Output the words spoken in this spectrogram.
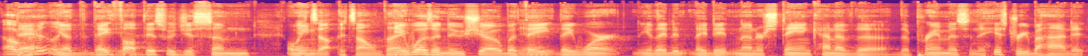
Oh, That- really? You know, they thought this was just some. I mean, Its o- its own thing. It was a new show, but they Yeah. they weren't. You know, they didn't they didn't understand kind of the the premise and the history behind it.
